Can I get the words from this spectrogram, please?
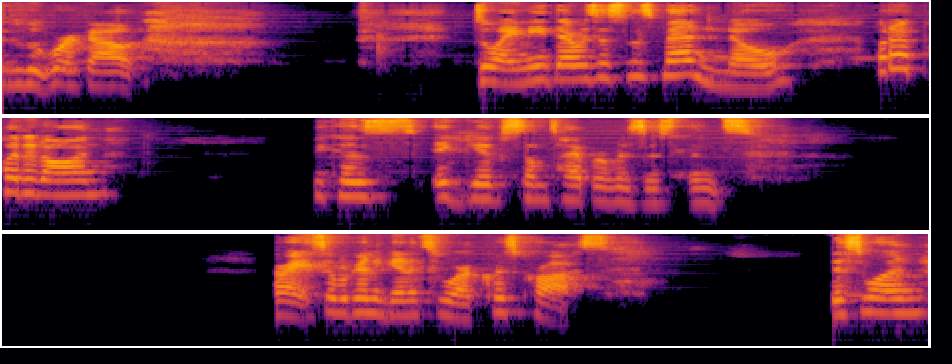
to do the workout. Do I need that resistance band? No, but I put it on because it gives some type of resistance. All right, so we're gonna get into our crisscross. This one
